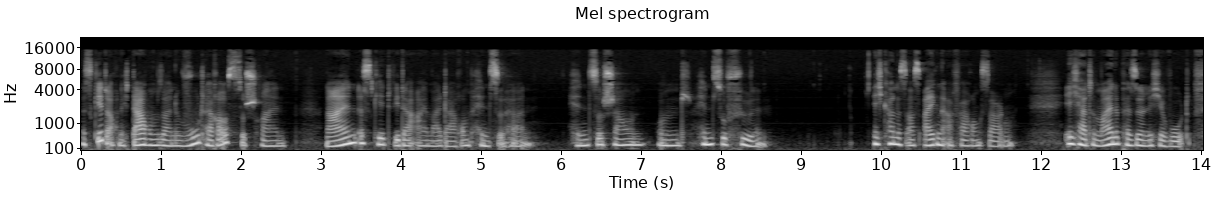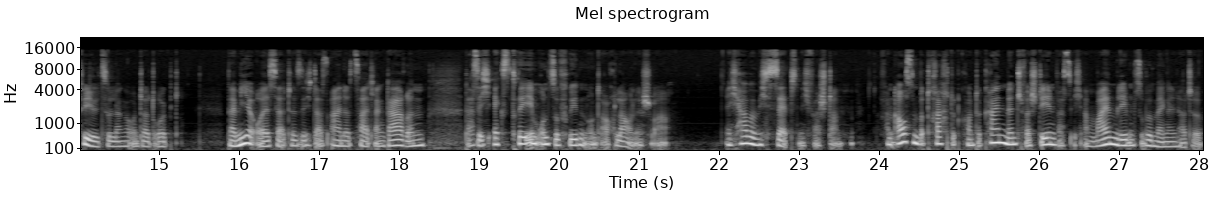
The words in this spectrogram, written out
Es geht auch nicht darum, seine Wut herauszuschreien. Nein, es geht wieder einmal darum, hinzuhören, hinzuschauen und hinzufühlen. Ich kann es aus eigener Erfahrung sagen. Ich hatte meine persönliche Wut viel zu lange unterdrückt. Bei mir äußerte sich das eine Zeit lang darin, dass ich extrem unzufrieden und auch launisch war. Ich habe mich selbst nicht verstanden. Von außen betrachtet konnte kein Mensch verstehen, was ich an meinem Leben zu bemängeln hatte.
